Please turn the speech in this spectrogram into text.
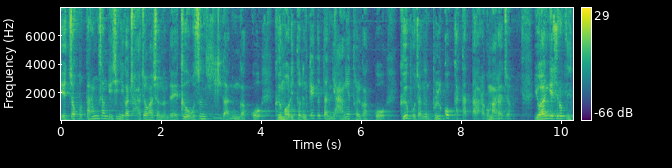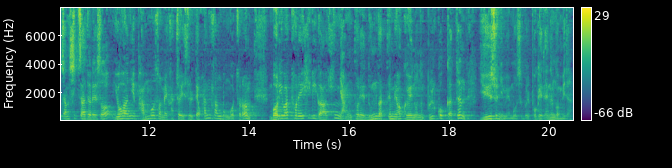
옛적부터 항상 계신 이가 좌정하셨는데 그 옷은 희기가 눈 같고 그 머리털은 깨끗한 양의 털 같고 그 보좌는 불꽃 같았다라고 말하죠. 요한계시록 1장 14절에서 요한이 반모섬에 갇혀 있을 때 환상 본 것처럼 머리와 털의 희기가 흰 양털의 눈 같으며 그의 눈은 불꽃 같은 예수님의 모습을 보게 되는 겁니다.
